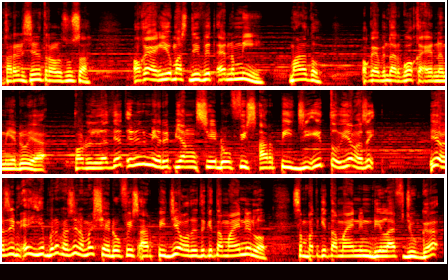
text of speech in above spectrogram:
Karena di sini terlalu susah. Oke, okay, you must defeat enemy. Mana tuh? Oke, okay, bentar gua ke enemy dulu ya. Kalau dilihat ini mirip yang Shadowfish RPG itu, ya gak sih? Iya gak sih? Eh, iya bener gak sih namanya Shadowfish RPG waktu itu kita mainin loh. Sempat kita mainin di live juga.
